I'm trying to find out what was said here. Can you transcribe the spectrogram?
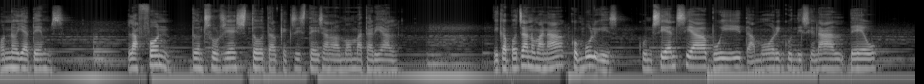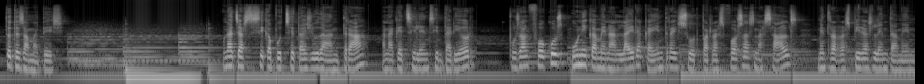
on no hi ha temps. La font d'on sorgeix tot el que existeix en el món material i que pots anomenar com vulguis, consciència, buit, amor incondicional, Déu, tot és el mateix. Un exercici que potser t'ajuda a entrar en aquest silenci interior, posar el focus únicament en l'aire que entra i surt per les fosses nasals mentre respires lentament.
